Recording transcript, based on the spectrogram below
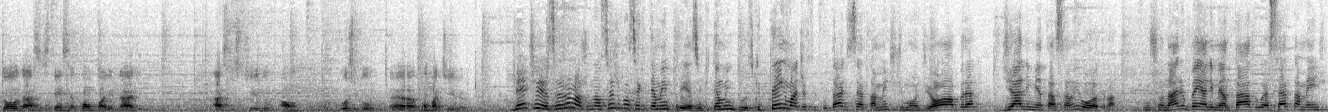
toda a assistência com qualidade, assistido a um, um custo é, compatível. Gente, você já imaginou, seja você que tem uma empresa, que tem uma indústria, que tem uma dificuldade certamente de mão de obra, de alimentação e outra. Funcionário bem alimentado é certamente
